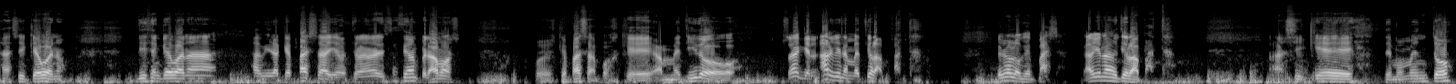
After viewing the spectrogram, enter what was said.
así que bueno, dicen que van a, a mirar qué pasa y a hacer la analización, pero vamos, pues qué pasa, pues que han metido, o sea, que alguien ha metido la pata. Eso es lo que pasa, alguien ha metido la pata. Así que, de momento,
